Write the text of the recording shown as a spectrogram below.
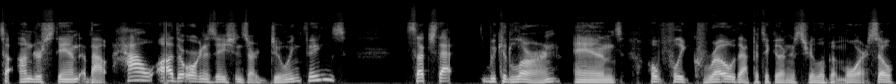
to understand about how other organizations are doing things such that we could learn and hopefully grow that particular industry a little bit more. So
